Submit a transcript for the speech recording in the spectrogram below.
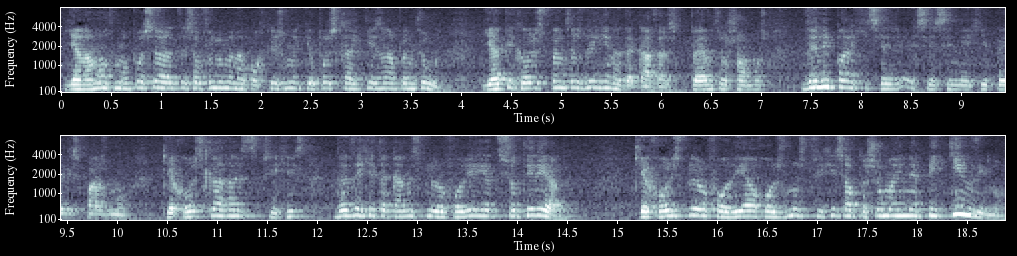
για να μάθουμε πόσε αρετέ οφείλουμε να αποκτήσουμε και πόσε κακίε να πενθούμε. Γιατί χωρίς πένθος δεν γίνεται κάθαρση. Πένθος όμως δεν υπάρχει σε, σε συνεχή περισπασμό και χωρίς κάθαρση της ψυχής δεν δέχεται κανείς πληροφορία για τη σωτηρία του. Και χωρίς πληροφορία ο χωρισμός της ψυχής από το σώμα είναι επικίνδυνος.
